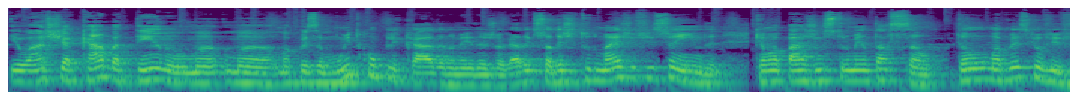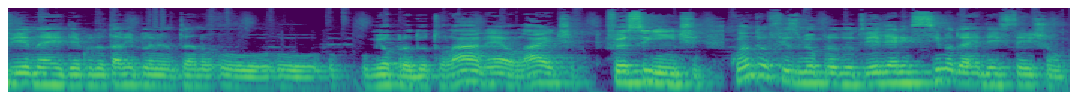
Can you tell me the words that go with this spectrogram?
eu acho que acaba tendo uma, uma, uma coisa muito complicada no meio da jogada que só deixa tudo mais difícil ainda, que é uma parte de instrumentação. Então, uma coisa que eu vivi na RD quando eu estava implementando o, o, o, meu produto lá, né, o Light, foi o seguinte: quando eu fiz o meu produto e ele era em cima do RD Station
